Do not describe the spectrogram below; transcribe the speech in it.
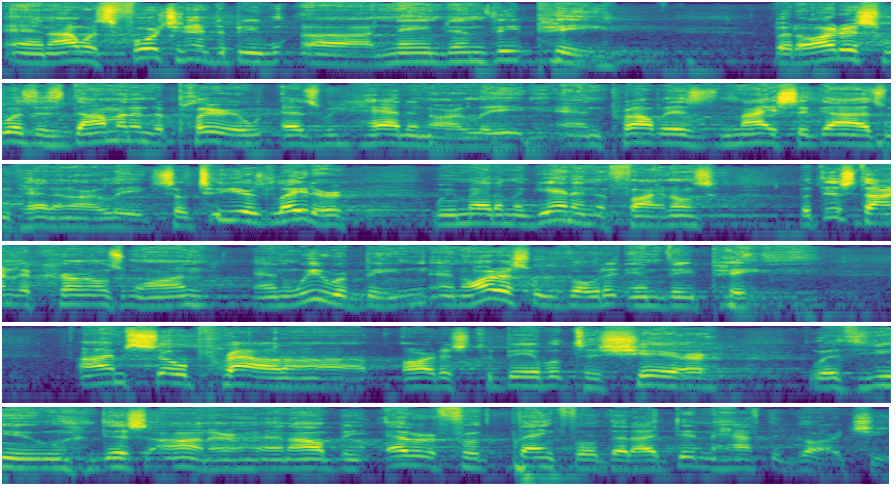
And I was fortunate to be uh, named MVP but Artis was as dominant a player as we had in our league, and probably as nice a guy as we've had in our league. So two years later, we met him again in the finals, but this time the Colonels won, and we were beaten, and Artis was voted MVP. I'm so proud, uh, Artis, to be able to share with you this honor, and I'll be ever thankful that I didn't have to guard you.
